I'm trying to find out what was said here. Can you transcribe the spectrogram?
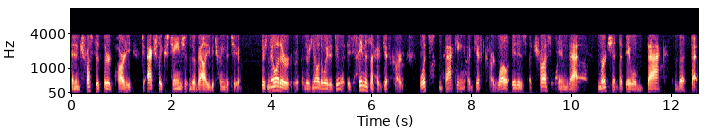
an entrusted third party, to actually exchange the value between the two. There's no other there's no other way to do it. It's the same as like a gift card. What's backing a gift card? Well, it is a trust in that merchant that they will back that that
